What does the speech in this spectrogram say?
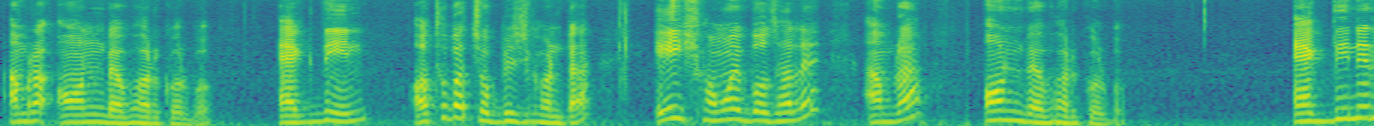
আমরা অন ব্যবহার করব। একদিন অথবা চব্বিশ ঘণ্টা, এই সময় বোঝালে আমরা অন ব্যবহার করব। একদিনের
